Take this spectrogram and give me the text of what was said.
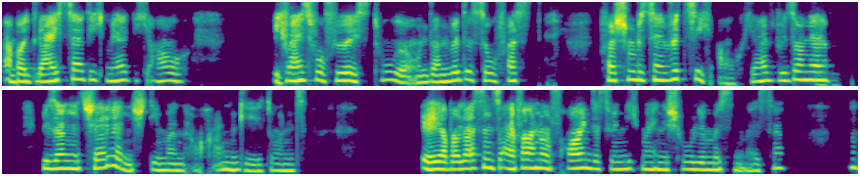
Aber gleichzeitig merke ich auch, ich weiß, wofür ich es tue. Und dann wird es so fast, fast schon ein bisschen witzig auch, ja, wie so eine, mhm. wie so eine Challenge, die man auch angeht. Und Ey, aber lass uns einfach nur freuen, dass wir nicht mehr in die Schule müssen, weißt du?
